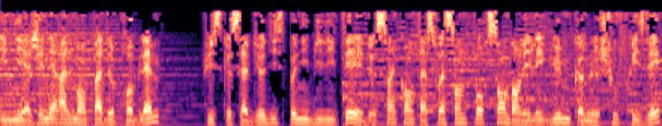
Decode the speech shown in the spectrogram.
il n'y a généralement pas de problème, puisque sa biodisponibilité est de 50 à 60% dans les légumes comme le chou frisé,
